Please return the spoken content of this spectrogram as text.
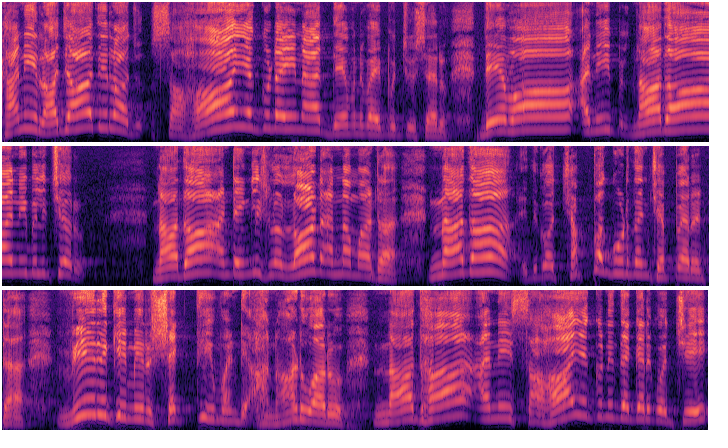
కానీ రాజాదిరాజు సహాయకుడైన దేవుని వైపు చూశారు. దేవా అని నాదా అని పిలిచారు. నాదా అంటే ఇంగ్లీష్లో లార్డ్ అన్నమాట. నాదా ఇదిగో చెప్పకూడదని చెప్పారట. వీరికి మీరు శక్తి ఇవ్వండి. ఆనాడు వారు నాదా అని సహాయకుని దగ్గరికి వచ్చి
